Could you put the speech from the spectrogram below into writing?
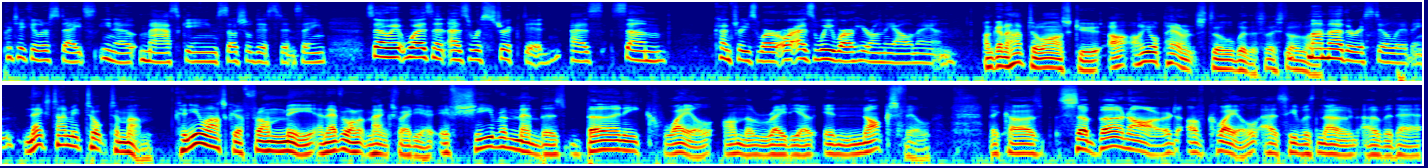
particular state's, you know, masking, social distancing. So it wasn't as restricted as some countries were, or as we were here on the Isle of Man. I'm going to have to ask you: Are, are your parents still with us? Are they still alive? My mother is still living. Next time you talk to Mum, can you ask her from me and everyone at Manx Radio if she remembers Bernie Quayle on the radio in Knoxville? Because Sir Bernard of Quayle, as he was known over there,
